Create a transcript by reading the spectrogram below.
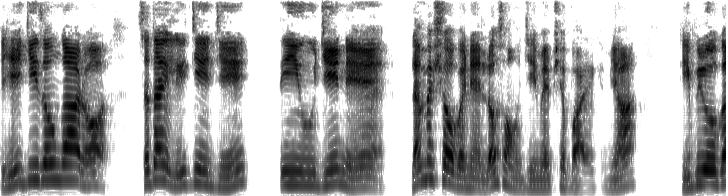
အရေးကြီးဆုံးကတော့စက်တိုက်လေ့ကျင့်ခြင်းတင်ယူခြင်းနဲ့ လက်မလျှော့ပဲနဲ့လောက်ဆောင်ခြင်းပဲဖြစ်ပါတယ်ခင်ဗျာဒီဗီဒီယိုက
